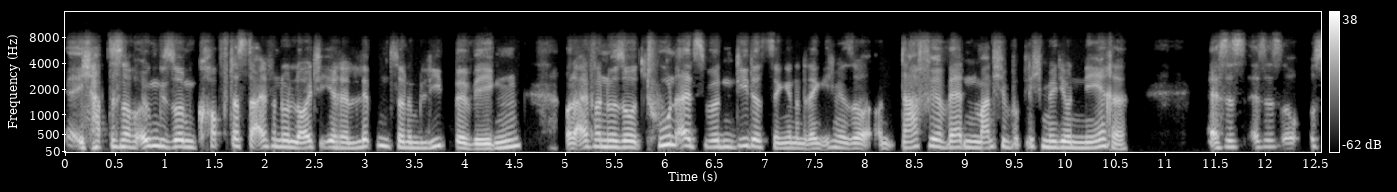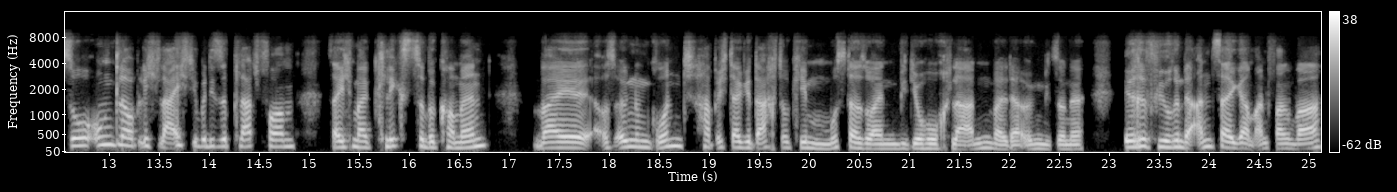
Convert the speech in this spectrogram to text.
ich habe das noch irgendwie so im Kopf, dass da einfach nur Leute ihre Lippen zu einem Lied bewegen und einfach nur so tun, als würden die das singen. Und da denke ich mir so, und dafür werden manche wirklich Millionäre. Es ist, es ist so, so unglaublich leicht, über diese Plattform, sage ich mal, Klicks zu bekommen weil aus irgendeinem Grund habe ich da gedacht, okay, man muss da so ein Video hochladen, weil da irgendwie so eine irreführende Anzeige am Anfang war.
